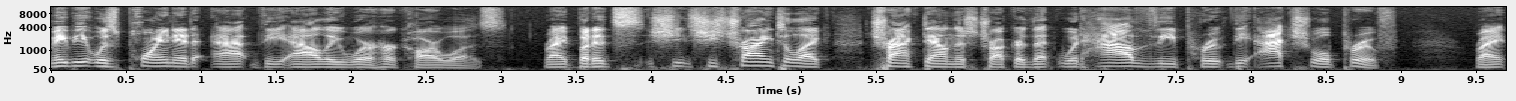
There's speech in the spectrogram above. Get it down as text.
maybe it was pointed at the alley where her car was, right? But it's she she's trying to like track down this trucker that would have the proof the actual proof, right?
